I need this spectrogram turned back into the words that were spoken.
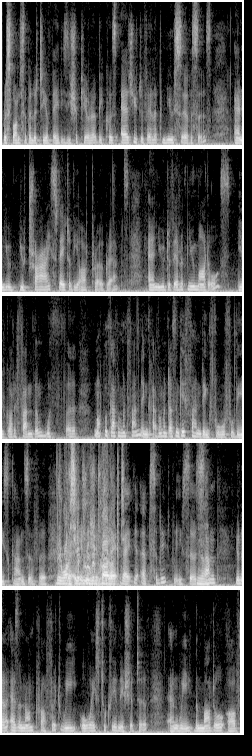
responsibility of Issie Shapiro because as you develop new services and you, you try state of the art programs and you develop new models, you've got to fund them with uh, not with government funding. Government doesn't give funding for, for these kinds of. Uh, They wanna uh, see a proven product. They, they, absolutely. So Yeah. some, you know, as a non-profit, we always took the initiative, and we the model of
